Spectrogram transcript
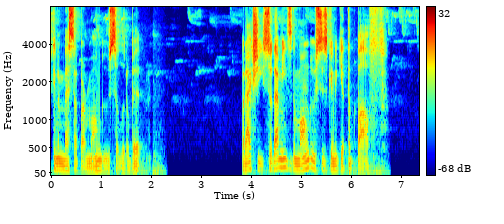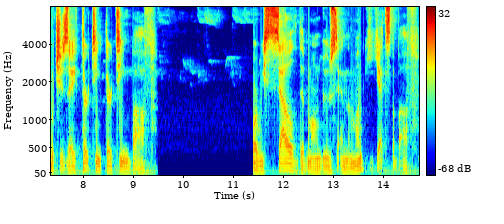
It's going to mess up our Mongoose a little bit. But actually, so that means the Mongoose is going to get the buff, which is a 13-13 buff. Or we sell the Mongoose and the Monkey gets the buff.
